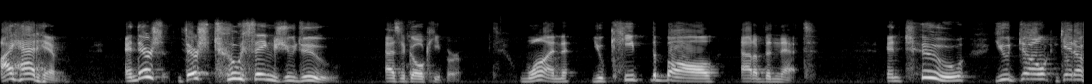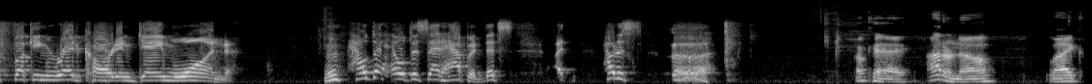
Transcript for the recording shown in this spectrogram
I had him, and there's there's two things you do as a goalkeeper. One, you keep the ball out of the net, and two, you don't get a fucking red card in game one. Yeah. How the hell does that happen? That's I, how does. Ugh. Okay, I don't know. Like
